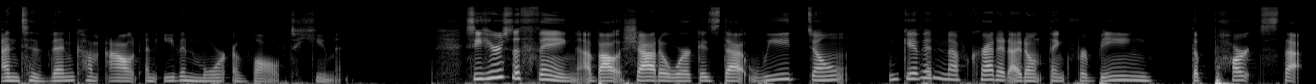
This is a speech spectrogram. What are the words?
and to then come out an even more evolved human. See, here's the thing about shadow work is that we don't give it enough credit, I don't think, for being the parts that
